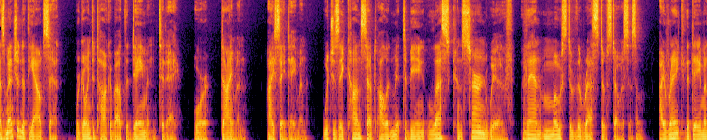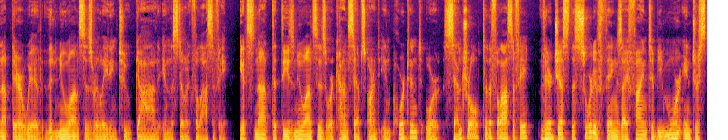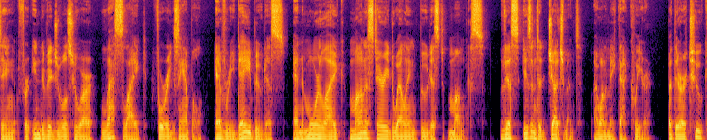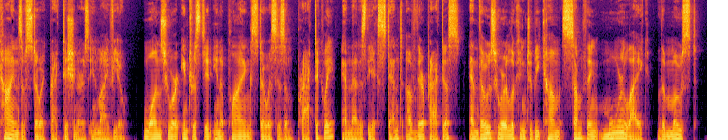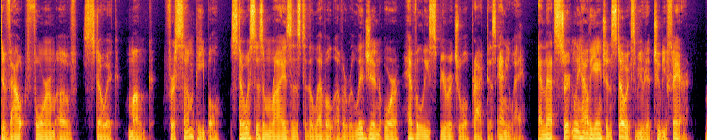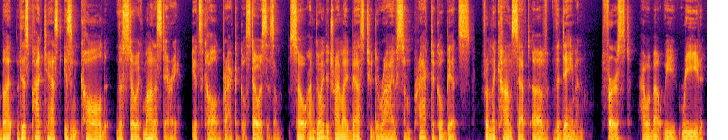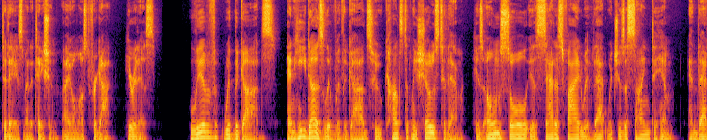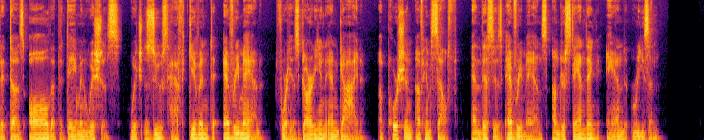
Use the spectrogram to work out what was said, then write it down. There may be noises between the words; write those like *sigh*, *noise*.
As mentioned at the outset, we're going to talk about the daemon today, or daimon. I say daemon, which is a concept I'll admit to being less concerned with than most of the rest of Stoicism. I rank the daemon up there with the nuances relating to God in the Stoic philosophy. It's not that these nuances or concepts aren't important or central to the philosophy. They're just the sort of things I find to be more interesting for individuals who are less like, for example, everyday Buddhists and more like monastery dwelling Buddhist monks. This isn't a judgment. I want to make that clear. But there are two kinds of Stoic practitioners, in my view ones who are interested in applying Stoicism practically, and that is the extent of their practice, and those who are looking to become something more like the most devout form of Stoic monk. For some people, Stoicism rises to the level of a religion or heavily spiritual practice anyway. And that's certainly how the ancient Stoics viewed it, to be fair. But this podcast isn't called the Stoic Monastery. It's called Practical Stoicism. So I'm going to try my best to derive some practical bits from the concept of the daemon. First, how about we read today's meditation? I almost forgot. Here it is Live with the gods. And he does live with the gods who constantly shows to them his own soul is satisfied with that which is assigned to him, and that it does all that the daemon wishes, which Zeus hath given to every man for his guardian and guide, a portion of himself. And this is every man's understanding and reason.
